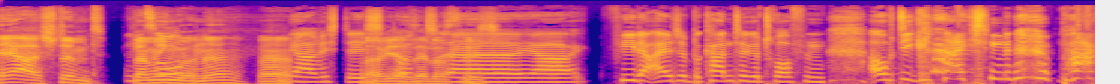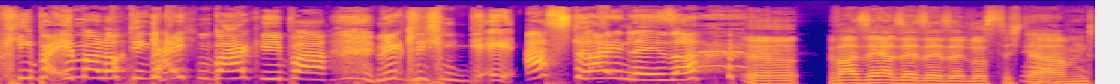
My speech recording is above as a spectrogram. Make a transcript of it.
Ja, stimmt. Im Flamingo, Zoo? ne? Ja. Ja, richtig. war wieder und sehr lustig. Äh, ja, viele alte Bekannte getroffen. Auch die gleichen Barkeeper, immer noch die gleichen Barkeeper. Wirklich ein Astreinlaser. Ja, war sehr, sehr, sehr, sehr lustig, der Ja. Abend.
